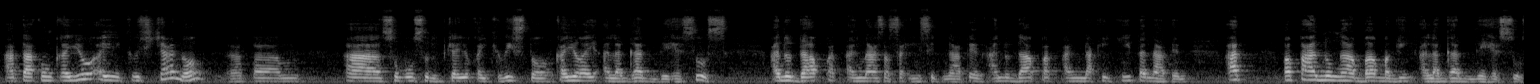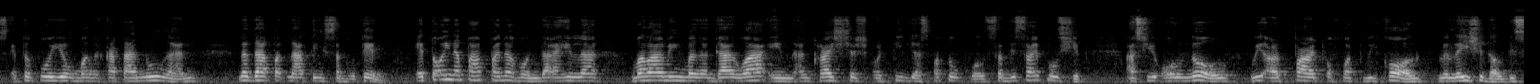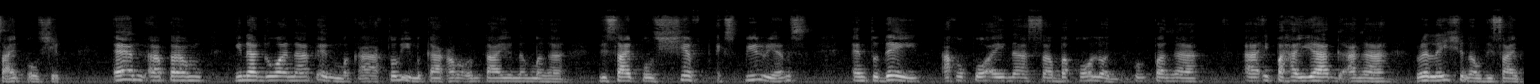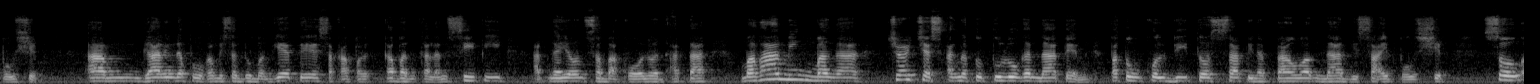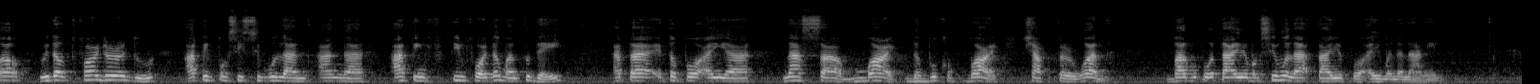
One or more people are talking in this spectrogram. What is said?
At uh, kung kayo ay Kristiyano at um, uh, sumusunod kayo kay Kristo, kayo ay alagad ni Jesus. Ano dapat ang nasa sa isip natin? Ano dapat ang nakikita natin? At paano nga ba maging alagad ni Jesus? Ito po yung mga katanungan na dapat nating sagutin. Ito ay napapanahon dahil uh, maraming mga gawain ang Christchurch Ortigas patungkol sa discipleship As you all know, we are part of what we call relational discipleship. And at um, ginagawa natin, maka, actually magkakaroon tayo ng mga discipleship experience. And today, ako po ay nasa Bacolod upang uh, uh, ipahayag ang uh, relational discipleship. Um, galing na po kami sa Dumaguete, sa Kabankalan City, at ngayon sa Bacolod. At uh, maraming mga churches ang natutulungan natin patungkol dito sa tinatawag na discipleship. So, uh, without further ado, ating pong sisimulan ang uh, ating theme for the month today. At uh, ito po ay uh, nasa Mark, the book of Mark, chapter 1. Bago po tayo magsimula, tayo po ay manalangin.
